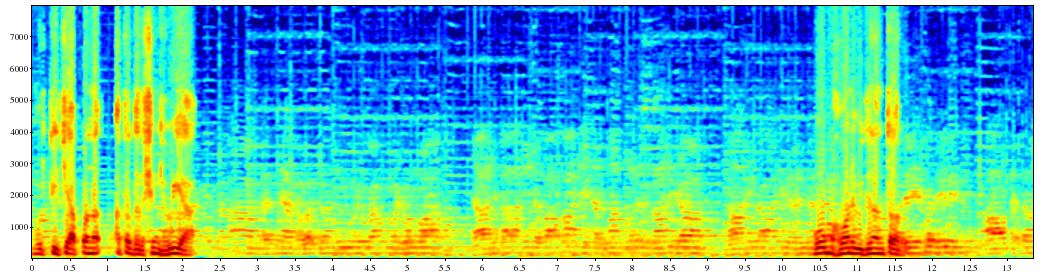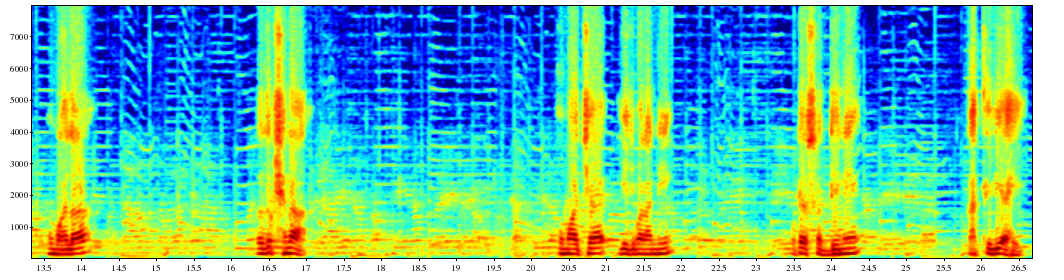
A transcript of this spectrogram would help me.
मूर्तीचे आपण आता दर्शन घेऊया. होम हवन विधीनंतर होमाला प्रदक्षिणा होमाच्या यजमानांनी मोठ्या श्रद्धेने घातलेली आहे.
